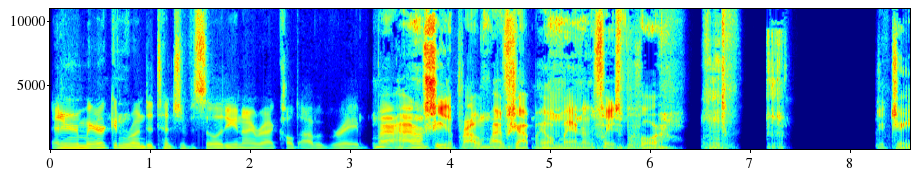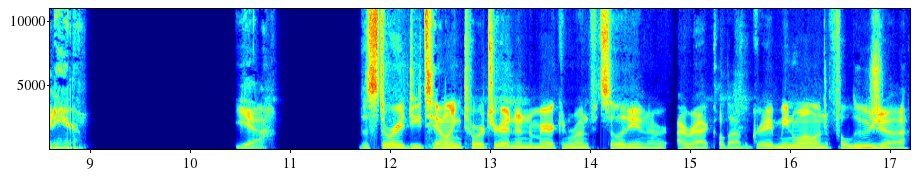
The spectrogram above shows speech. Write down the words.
at an American run detention facility in Iraq called Abu Ghraib. I don't see the problem. I've shot my own man in the face before. Dick Cheney here. Yeah. The story detailing torture at an American run facility in Iraq called Abu Ghraib. Meanwhile, in Fallujah,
